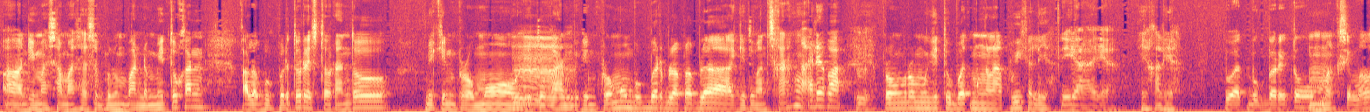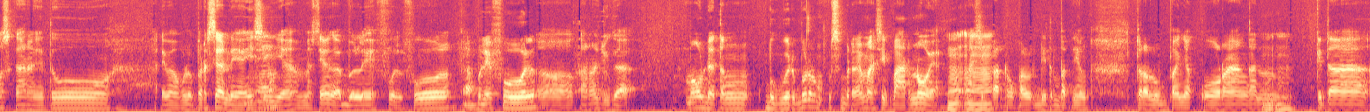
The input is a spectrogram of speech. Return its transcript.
eh, di masa-masa sebelum pandemi itu kan kalau bukber tuh restoran tuh bikin promo gitu kan, bikin promo bukber bla bla bla gitu kan. Sekarang nggak ada pak promo-promo gitu buat mengelabui kali ya? Iya iya. Ya kali ya. Buat bukber itu maksimal sekarang itu 50% ya isinya. Maksudnya nggak boleh full full. Nggak boleh full. Eh, karena juga mau datang bukber bur sebenarnya masih parno ya Mm-mm. masih parno kalau di tempat yang terlalu banyak orang kan kita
